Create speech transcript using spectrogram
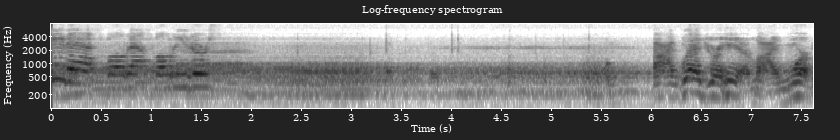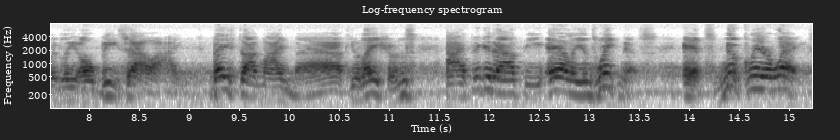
Eat asphalt, asphalt eaters. I'm glad you're here, my morbidly obese ally. Based on my maculations, I figured out the alien's weakness. It's nuclear waste.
